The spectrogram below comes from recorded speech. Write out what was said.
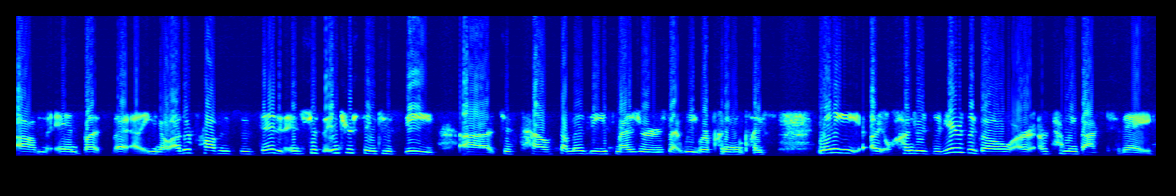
um, and but uh, you know other provinces did. And it's just interesting to see uh, just how some of these measures that we were putting in place many uh, hundreds of years ago are, are coming back today.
